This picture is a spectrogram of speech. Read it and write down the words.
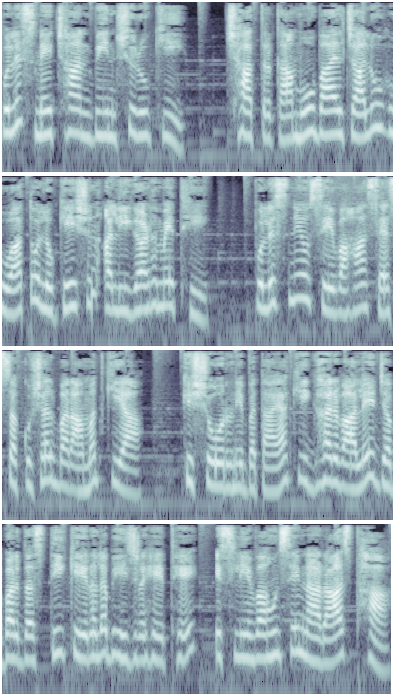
पुलिस ने छानबीन शुरू की। छात्र का मोबाइल चालू हुआ तो लोकेशन अलीगढ़ में थी। पुलिस ने उसे वहाँ से सकुशल बरामद किया। किशोर ने बताया कि घर वाले ज़बरदस्ती केरल भेज रहे थे, इसलिए वह उनसे नाराज़ था।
